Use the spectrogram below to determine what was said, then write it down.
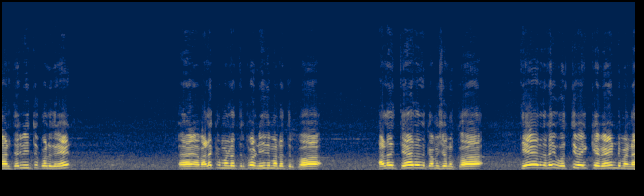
நான் தெரிவித்துக் கொள்கிறேன். வழக்கு மன்றத்திற்கோ நீதிமன்றத்திற்கோ அல்லது தேர்தல் கமிஷனுக்கோ தேர்தலை ஒத்திவைக்க வேண்டுமென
